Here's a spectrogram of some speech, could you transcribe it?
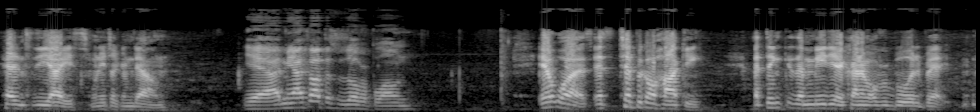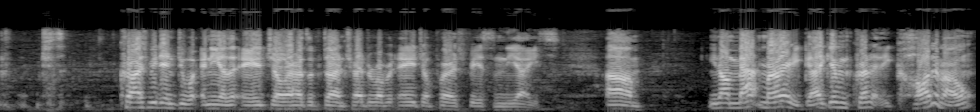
head into the ice when he took him down. Yeah, I mean, I thought this was overblown. It was. It's typical hockey. I think the media kind of overblew it a bit. Crosby didn't do what any other AHLer hasn't done, tried to rub an AHL player's face in the ice. Um, you know, Matt Murray, gotta give him credit. He caught him out,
